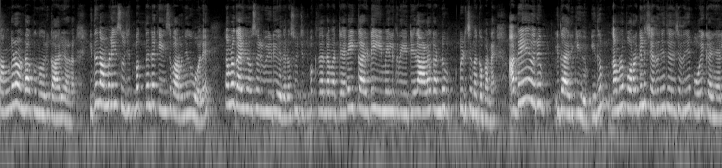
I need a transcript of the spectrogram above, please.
സങ്കടം ഉണ്ടാക്കുന്ന ഒരു കാര്യമാണ്. ഇത് നമ്മൾ ഈ സുജിത് ഭക്തന്റെ കേസ് പറഞ്ഞതുപോലെ നമ്മൾ കഴിഞ്ഞ ദിവസം ഒരു വീഡിയോ ചെയ്തല്ലോ. സുജിത് ഭക്തന്റെ മറ്റേ ഫേക്ക് ആയിട്ട് ഇമെയിൽ ക്രിയേറ്റ് ചെയ്ത ആളെ കണ്ടു പിടിച്ചെന്നൊക്കെ പറഞ്ഞേ. അതേ ഒരു ഇതായിരിക്കും ഇതും. ഇതും നമ്മൾ പുറകിൽ ചെതഞ്ഞ് ചെതഞ്ഞ് പോയി കഴിഞ്ഞാൽ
